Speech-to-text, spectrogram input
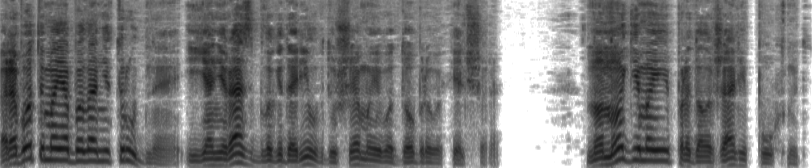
Работа моя была нетрудная, и я не раз благодарил в душе моего доброго фельдшера. Но ноги мои продолжали пухнуть,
